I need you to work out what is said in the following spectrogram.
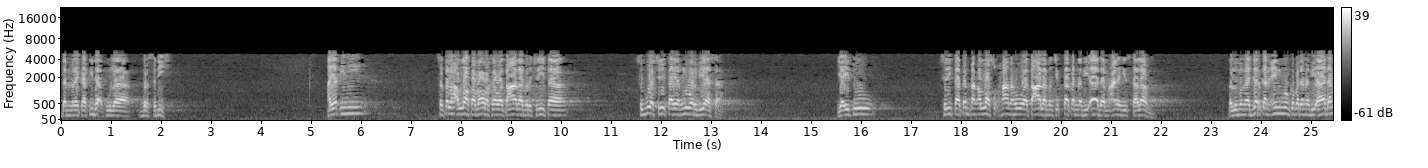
Dan mereka tidak pula bersedih Ayat ini setelah Allah tabaraka wa taala bercerita sebuah cerita yang luar biasa yaitu cerita tentang Allah Subhanahu wa taala menciptakan Nabi Adam alaihi salam lalu mengajarkan ilmu kepada Nabi Adam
